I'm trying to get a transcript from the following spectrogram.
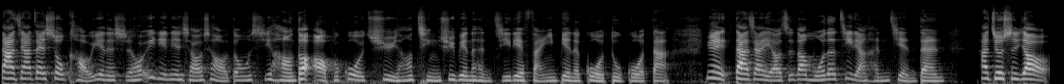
大家在受考验的时候，一点点小小的东西好像都熬不过去，然后情绪变得很激烈，反应变得过度过大。因为大家也要知道，魔的伎俩很简单。他就是要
